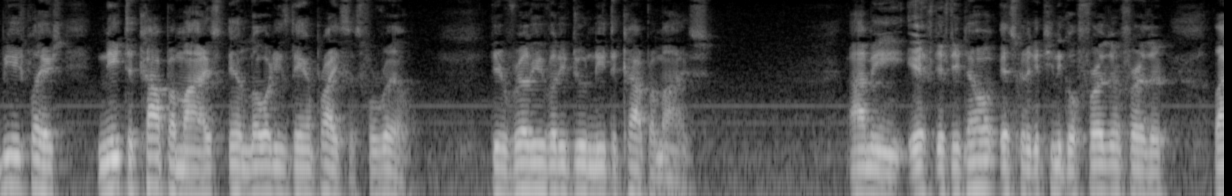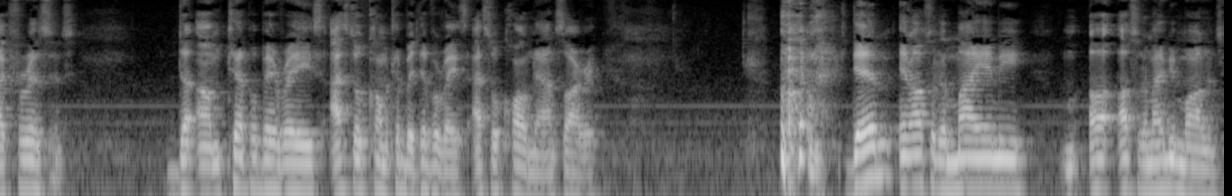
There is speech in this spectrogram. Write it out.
these players need to compromise and lower these damn prices for real. They really, really do need to compromise. I mean, if if they don't, it's going to continue to go further and further. Like for instance, the um Tampa Bay Rays. I still call them Tampa Bay Devil Rays. I still call them that. I'm sorry. them and also the Miami, uh, also the Miami Marlins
